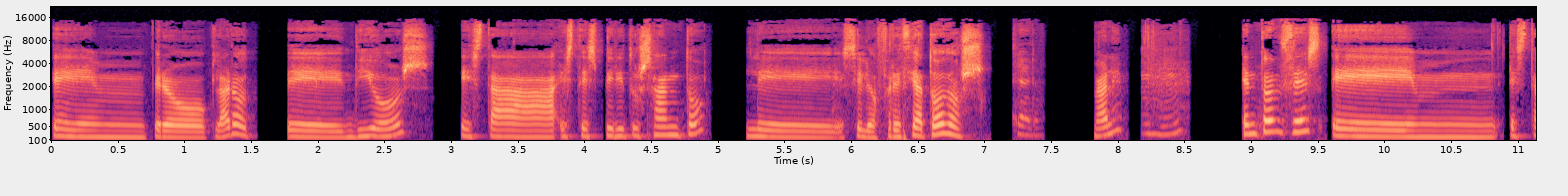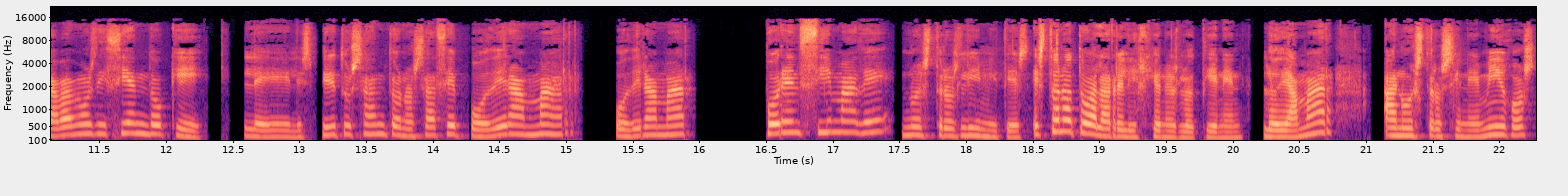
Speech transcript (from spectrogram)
em, pero claro, eh, Dios, está, este Espíritu Santo, le, se le ofrece a todos. Claro. ¿Vale? Entonces, em, estábamos diciendo que el Espíritu Santo nos hace poder amar, poder amar por encima de nuestros límites. Esto no todas las religiones lo tienen. Lo de amar a nuestros enemigos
